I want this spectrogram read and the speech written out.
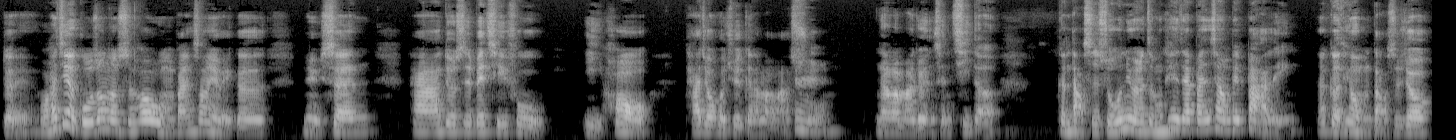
对，我还记得国中的时候，我们班上有一个女生，她就是被欺负以后，他就回去跟他妈妈说，嗯那妈妈就很生气的跟导师说：“我女儿怎么可以在班上被霸凌？”那隔天我们导师就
